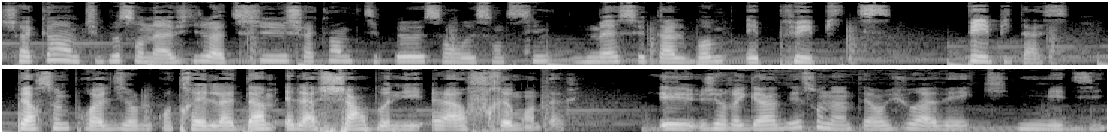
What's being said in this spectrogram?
chacun un petit peu son avis là-dessus, chacun un petit peu son ressenti, mais cet album est pépite. Pépitas. Personne pourra dire le contraire. La dame, elle a charbonné, elle a vraiment taffé. Et j'ai regardé son interview avec Mehdi.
